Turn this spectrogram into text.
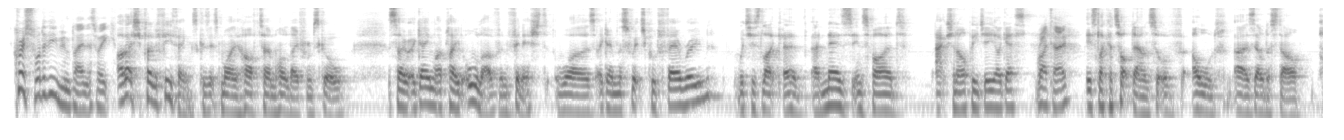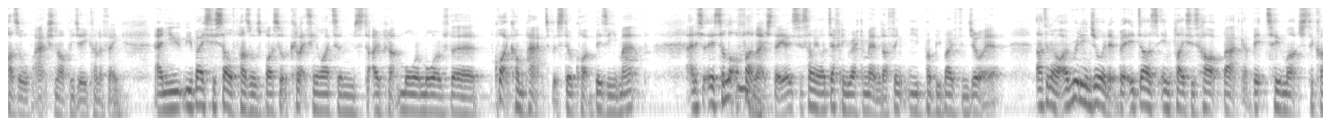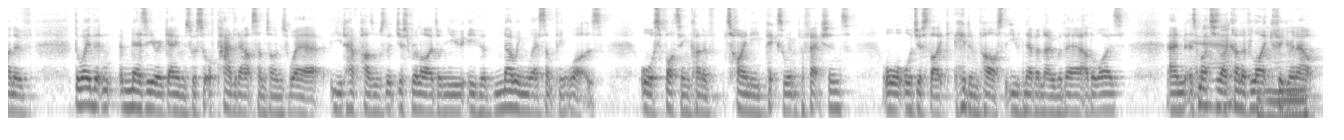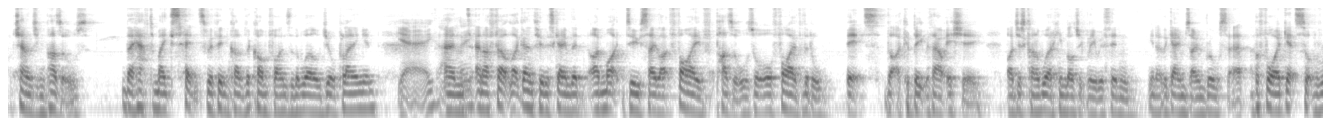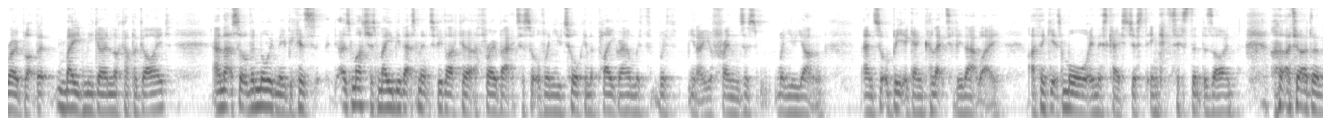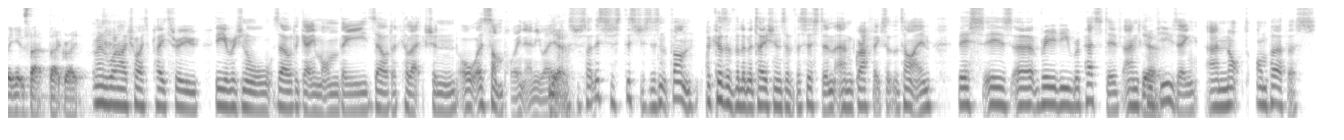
Chris, what have you been playing this week? I've actually played a few things because it's my half term holiday from school. So, a game I played all of and finished was a game on the Switch called Fairune, which is like a, a NES inspired action RPG, I guess. Righto. it's like a top-down sort of old uh, Zelda-style puzzle action RPG kind of thing, and you you basically solve puzzles by sort of collecting items to open up more and more of the quite compact but still quite busy map. And it's, it's a lot of fun actually. It's something I definitely recommend. I think you'd probably both enjoy it. I don't know. I really enjoyed it, but it does in places hark back a bit too much to kind of the way that NES era games were sort of padded out sometimes, where you'd have puzzles that just relied on you either knowing where something was or spotting kind of tiny pixel imperfections or, or just like hidden paths that you'd never know were there otherwise. And as much as I kind of like figuring hmm. out challenging puzzles, they have to make sense within kind of the confines of the world you're playing in. Yeah, exactly. And and I felt like going through this game that I might do say like five puzzles or, or five little bits that I could beat without issue by just kind of working logically within you know the game's own rule set before I'd get sort of a roadblock that made me go and look up a guide. And that sort of annoyed me because as much as maybe that's meant to be like a, a throwback to sort of when you talk in the playground with with you know your friends as when you're young and sort of beat again collectively that way. I think it's more in this case just inconsistent design. I don't, I don't think it's that that great. I remember when I tried to play through the original Zelda game on the Zelda collection, or at some point anyway. Yeah. It was just like this just this just isn't fun because of the limitations of the system and graphics at the time. This is uh, really repetitive and Yeah. confusing, and not on purpose.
